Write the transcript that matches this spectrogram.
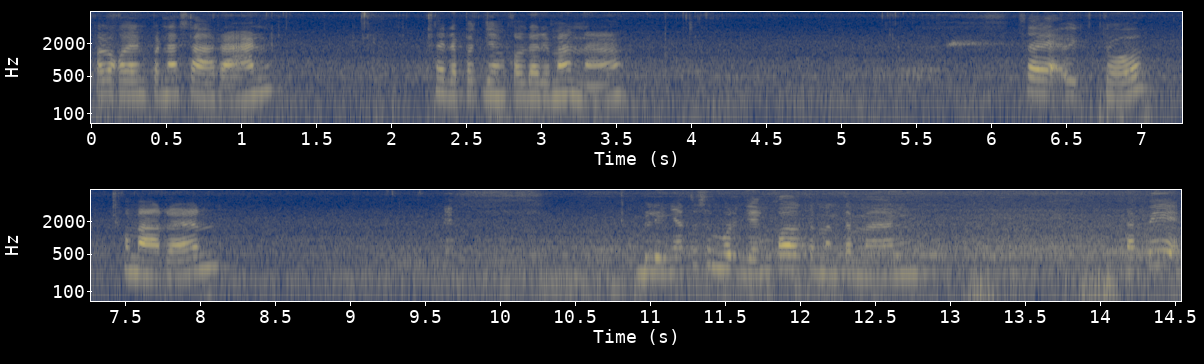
kalau kalian penasaran saya dapat jengkol dari mana? Saya itu kemarin belinya tuh semur jengkol teman-teman. Tapi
